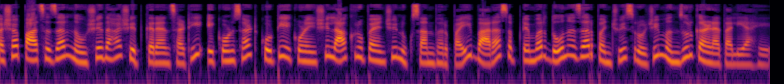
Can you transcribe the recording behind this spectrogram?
अशा पाच हजार नऊशे दहा शेतकऱ्यांसाठी एकोणसाठ कोटी एकोणऐंशी लाख रुपयांची नुकसान भरपाई बारा सप्टेंबर दोन हजार पंचवीस रोजी मंजूर करण्यात आली आहे.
